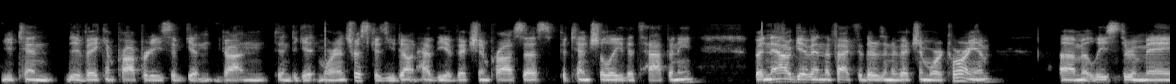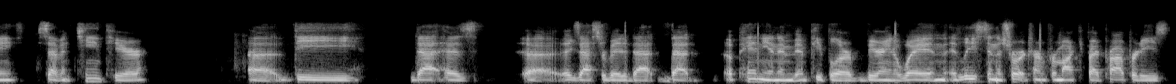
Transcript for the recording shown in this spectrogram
you tend the vacant properties have gotten gotten tend to get more interest because you don't have the eviction process potentially that's happening. But now, given the fact that there's an eviction moratorium, um, at least through May 17th here, uh, the that has uh, exacerbated that that opinion, and, and people are veering away. And at least in the short term, from occupied properties,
